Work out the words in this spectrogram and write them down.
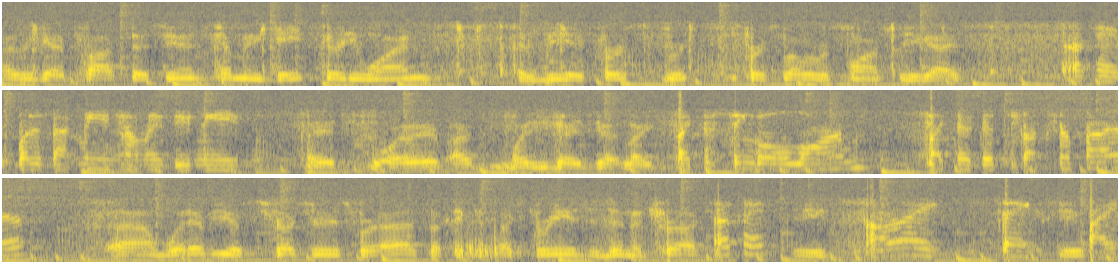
Uh, we got a process unit coming to gate 31. It'll be a first first level response for you guys. Okay, what does that mean? How many do you need? It's whatever, uh, what you guys got, like Like a single alarm? Like a good structure fire? um, whatever your structure is for us. I think it's like three inches in a truck. Okay. See, All right. Thanks. you. Bye.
